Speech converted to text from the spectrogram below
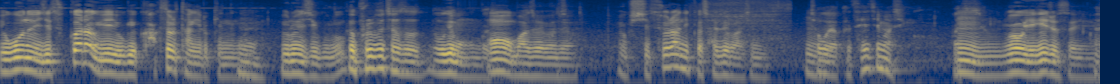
요거는 이제 숟가락 위에 요게 각설탕 이렇게 있는 거예요. 음. 이런 식으로. 그 불 붙여서 녹여 먹는 거죠. 어, 맞아요, 맞아요. 역시 술하니까 자주 마시네. 음. 저거 약간 세지 마신 거. 맞죠? 음, 이거 얘기해줬어요. 네.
